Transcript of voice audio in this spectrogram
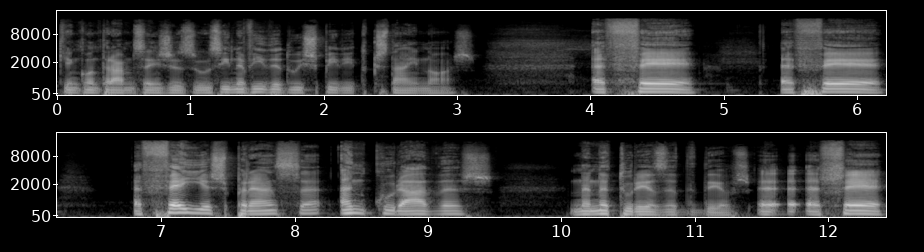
que encontramos em Jesus e na vida do Espírito que está em nós. A fé, a fé, a fé e a esperança ancoradas na natureza de Deus. A, a- a fé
